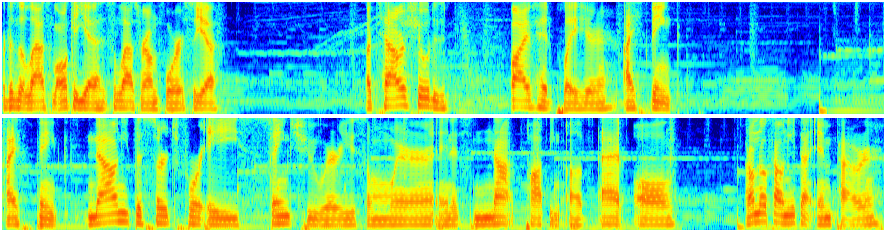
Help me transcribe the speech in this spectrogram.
Or does it last long? Okay, yeah, it's the last round for it. So, yeah. A tower shield is five head play here. I think. I think. Now I need to search for a sanctuary somewhere. And it's not popping up at all. I don't know if I'll need that empower.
